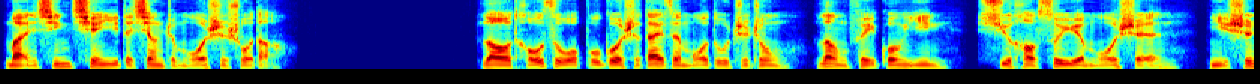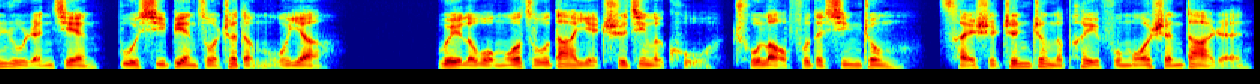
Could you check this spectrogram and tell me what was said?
满心歉意的向着魔师说道：“老头子，我不过是待在魔都之中，浪费光阴，虚耗岁月。魔神，你深入人间，不惜变作这等模样，为了我魔族大业吃尽了苦。除老夫的心中，才是真正的佩服魔神大人。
